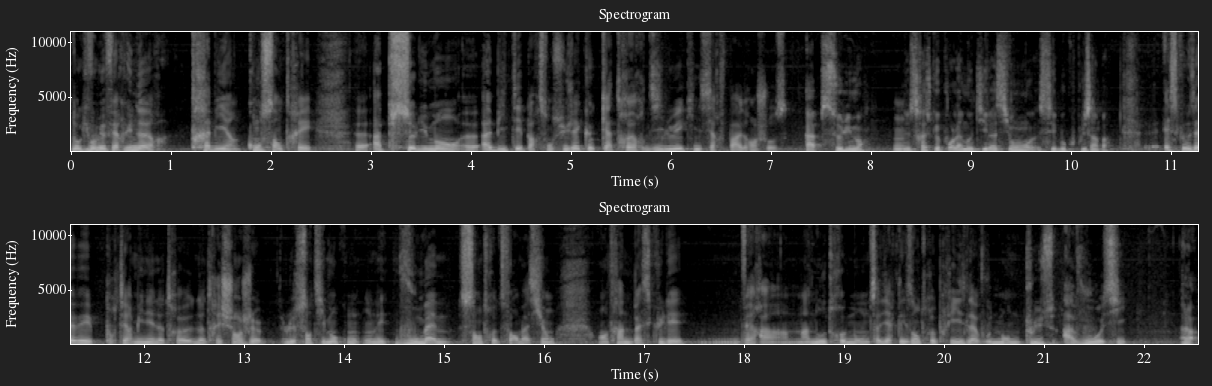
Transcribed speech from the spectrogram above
Donc il vaut mieux faire une heure très bien, concentré, euh, absolument euh, habité par son sujet, que 4 heures diluées qui ne servent pas à grand-chose. Absolument. Mmh. Ne serait-ce que pour la motivation, c'est beaucoup plus sympa. Est-ce que vous avez, pour terminer notre, notre échange, le sentiment qu'on est vous-même, centre de formation, en train de basculer vers un, un autre monde? C'est-à-dire que les entreprises, là, vous demandent plus à vous aussi alors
